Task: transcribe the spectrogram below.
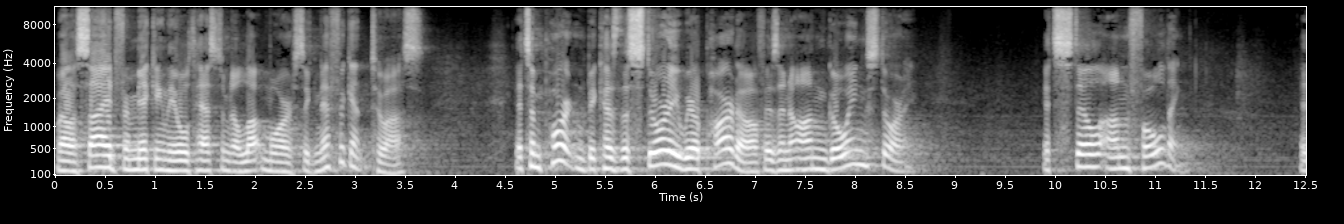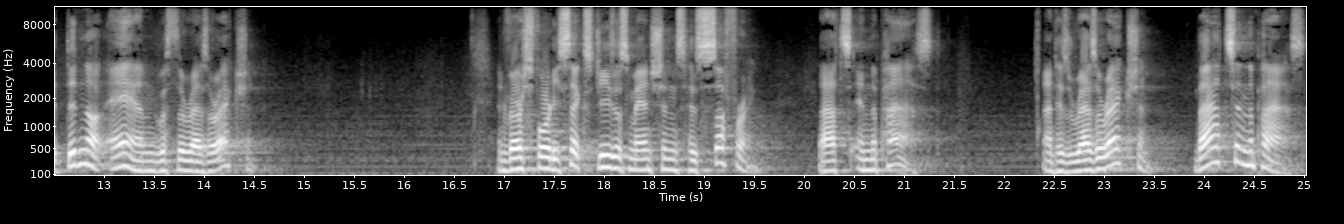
Well, aside from making the Old Testament a lot more significant to us, it's important because the story we're part of is an ongoing story. It's still unfolding. It did not end with the resurrection. In verse 46, Jesus mentions his suffering. That's in the past. And his resurrection. That's in the past.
